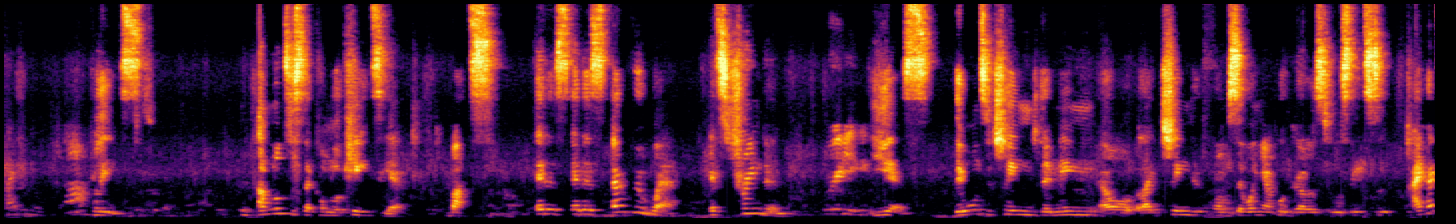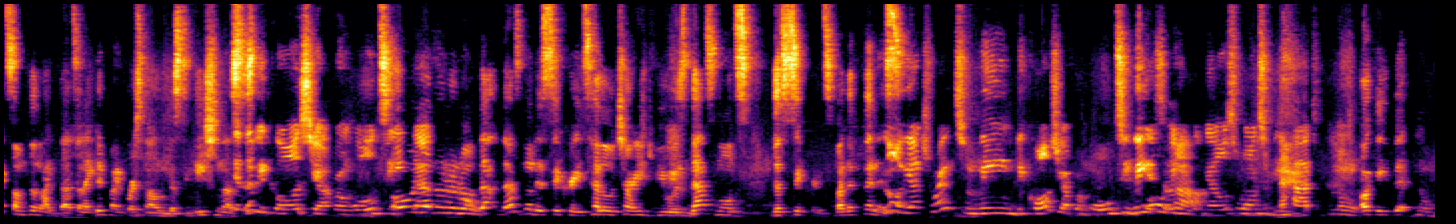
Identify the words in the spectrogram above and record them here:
I don't know. Please. I'm not to circumlocate here, but it is it is everywhere. It's trending. Really? Yes. They want to change the name or like change it from Sewenyaku Girls to 2. I heard something like that and I did my personal investigation as Is it because you're from OT? Oh no no no no! That, that's not the secret. Hello, cherished viewers. That's not the secret. But the thing is, No, you're trying to mean because you're from OT, we Oh, no. girls want to be had. No, okay. The, no.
